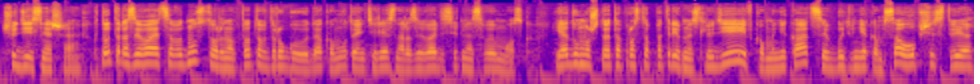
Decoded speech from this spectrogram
чудеснейшая. Кто-то развивается в одну сторону, кто-то в другую, да, кому-то интересно развивать действительно свой мозг. Я думаю, что это просто потребность людей в коммуникации, быть в неком сообществе.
